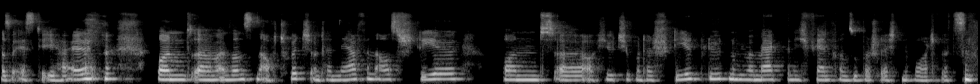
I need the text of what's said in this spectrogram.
Also S-T-E-H-L. Und ähm, ansonsten auf Twitch unter Nerven aus Stehl und äh, auf YouTube unter Stehlblüten. Wie man merkt, bin ich Fan von super schlechten Wortwitzen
